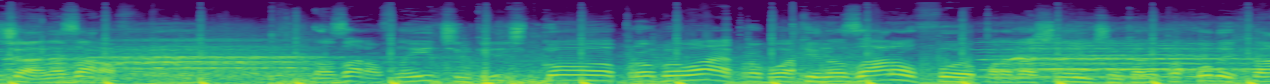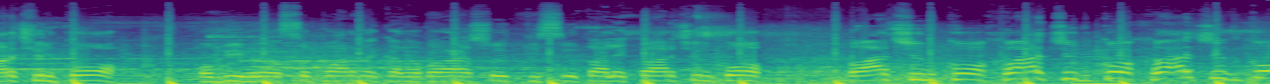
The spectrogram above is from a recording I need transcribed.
Зустрічає Назаров. Назаров на Ільченка. Ільченко пробиває, пробиває. Назаров. е, Передача на Ільченка не проходить. Харченко. Обіграє суперника, набирає швидкість Віталій Харченко. Харченко, Харченко, Харченко!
